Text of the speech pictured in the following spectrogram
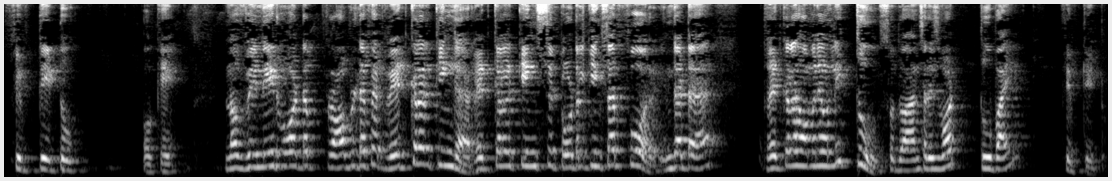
52 okay? Now we need what the probability of a red color king uh, red color kings uh, total kings are 4 in that uh, red color how many only? 2 so the answer is what? 2 by 52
